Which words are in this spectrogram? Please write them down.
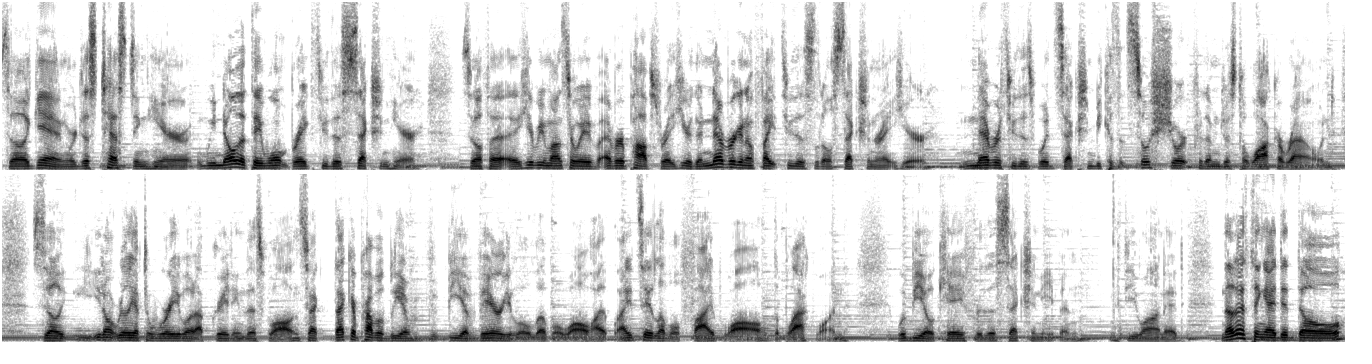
So again, we're just testing here. We know that they won't break through this section here. So if a, a Monster Wave ever pops right here, they're never going to fight through this little section right here. Never through this wood section because it's so short for them just to walk around. So you don't really have to worry about upgrading this wall. In fact, that could probably be a very low level wall. I'd say level 5 wall, the black one would be okay for this section even, if you wanted. Another thing I did though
